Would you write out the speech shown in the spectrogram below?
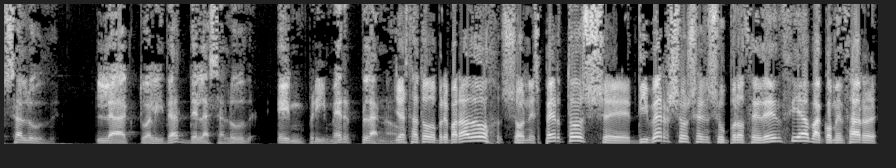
Salud. La actualidad de la salud en primer plano. Ya está todo preparado, son expertos eh, diversos en su procedencia. Va a comenzar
